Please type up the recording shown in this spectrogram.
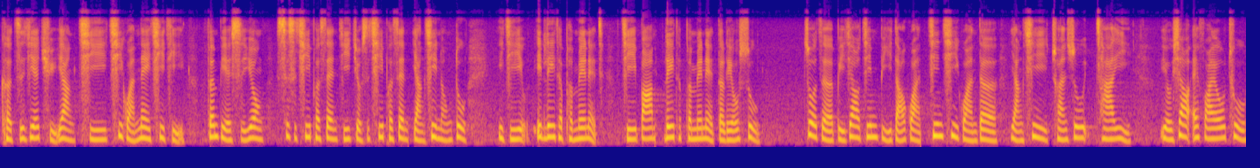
可直接取样其气管内气体。分别使用四十七 percent 及九十七 percent 氧气浓度，以及一 liter per minute 及八 liter per minute 的流速。作者比较经鼻导管、经气管的氧气传输差异，有效 FiO2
